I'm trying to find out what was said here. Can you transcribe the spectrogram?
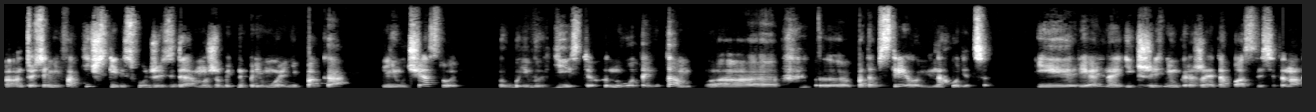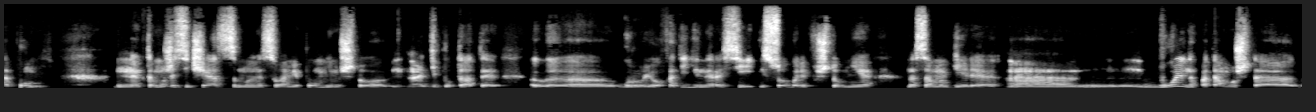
А, то есть они фактически рискуют жизнь. Да, может быть, напрямую они пока не участвуют в боевых действиях, ну вот они там а, э, под обстрелами находятся. И реально их жизни угрожает опасность. Это надо помнить. К тому же сейчас мы с вами помним, что депутаты э, Гурулев от «Единой России» и Соболев, что мне на самом деле э, больно, потому что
